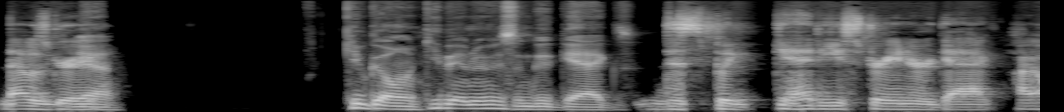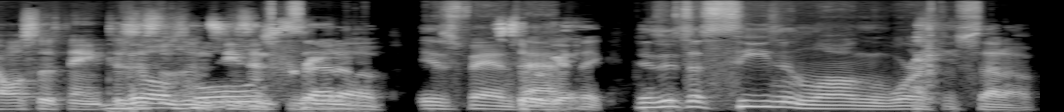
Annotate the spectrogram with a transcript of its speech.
That was great. Yeah. Keep going. Keep hitting me with some good gags. The spaghetti strainer gag, I also think, because this was in season three. setup is fantastic because it's a season long worth of setup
